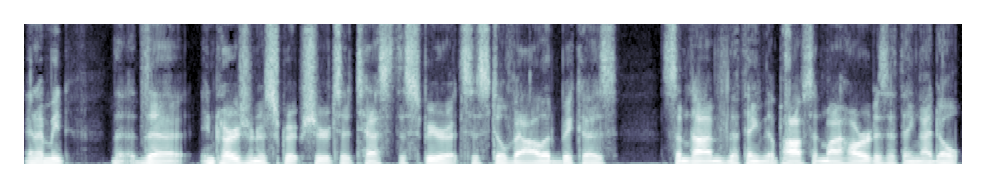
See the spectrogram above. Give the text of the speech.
and I mean the, the encouragement of Scripture to test the spirits is still valid because sometimes the thing that pops in my heart is a thing I don't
